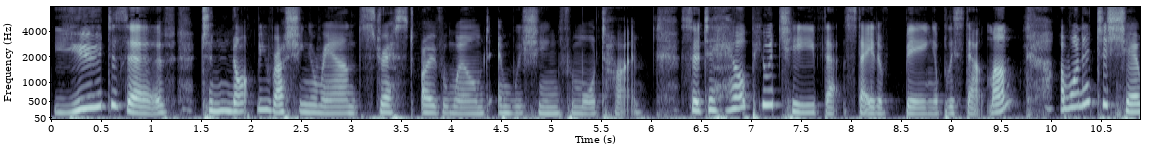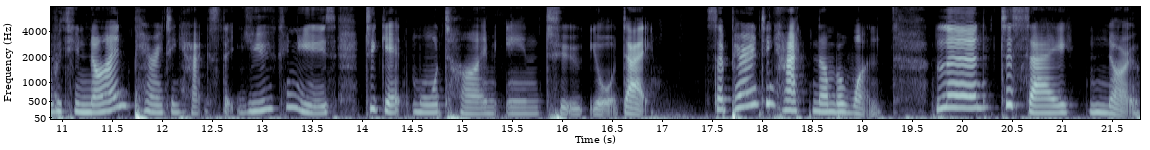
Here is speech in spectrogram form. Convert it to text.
You deserve to not be rushing around, stressed, overwhelmed, and wishing for more time. So, to help you achieve that state of being a blissed out mum, I wanted to share with you nine parenting hacks that you can use to get more time into your day. So, parenting hack number one learn to say no.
